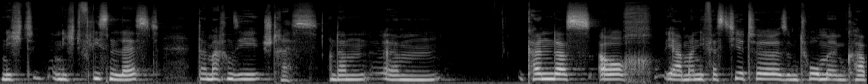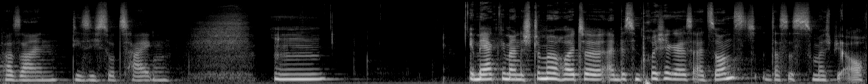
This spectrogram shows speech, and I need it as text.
nicht, nicht fließen lässt, dann machen sie Stress und dann ähm, können das auch ja, manifestierte Symptome im Körper sein, die sich so zeigen. Mhm. Ihr merkt, wie meine Stimme heute ein bisschen brüchiger ist als sonst. Das ist zum Beispiel auch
